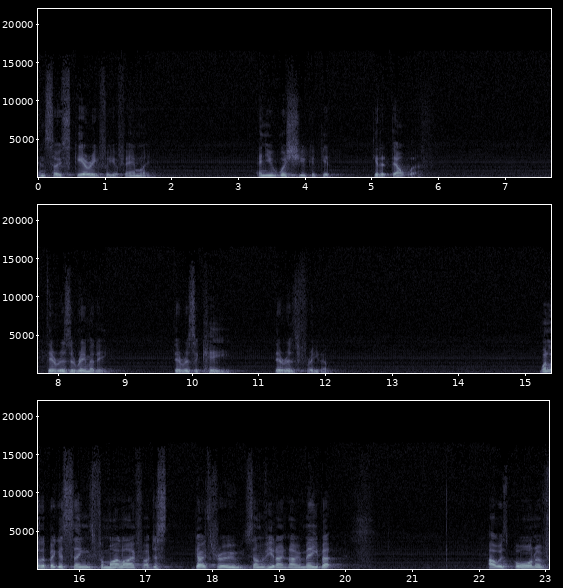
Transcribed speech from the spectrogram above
and so scary for your family. And you wish you could get, get it dealt with. There is a remedy, there is a key, there is freedom. One of the biggest things for my life, I just go through, some of you don't know me, but I was born of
